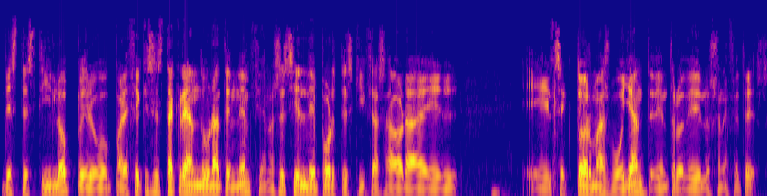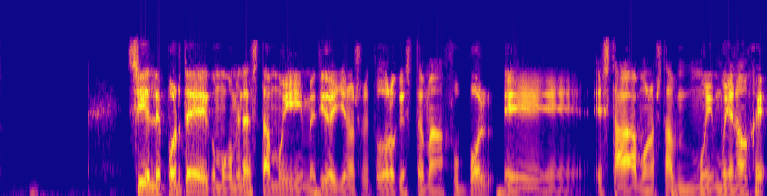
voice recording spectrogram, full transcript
de este estilo, pero parece que se está creando una tendencia. No sé si el deporte es quizás ahora el, el sector más bollante dentro de los NFTs. Sí, el deporte, como comentas, está muy metido de lleno, sobre todo lo que es tema fútbol, eh, está, bueno, está muy, muy en auge.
